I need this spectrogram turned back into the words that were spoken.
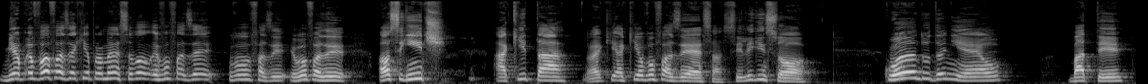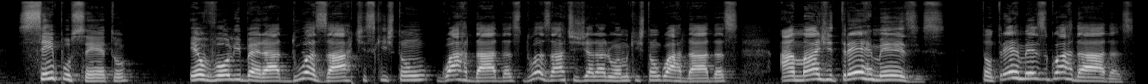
Minha, eu vou fazer aqui a promessa, eu vou, eu vou fazer, eu vou fazer, eu vou fazer. Ó, o seguinte, aqui tá. Aqui, aqui eu vou fazer essa. Se liguem só. Quando o Daniel bater 100%, eu vou liberar duas artes que estão guardadas, duas artes de Araruama que estão guardadas há mais de três meses. Estão três meses guardadas.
